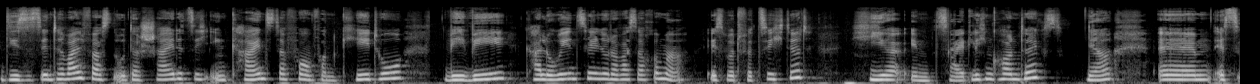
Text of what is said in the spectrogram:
dieses Intervallfasten unterscheidet sich in keinster Form von Keto, WW, Kalorienzählen oder was auch immer. Es wird verzichtet, hier im zeitlichen Kontext. Ja, ähm, es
